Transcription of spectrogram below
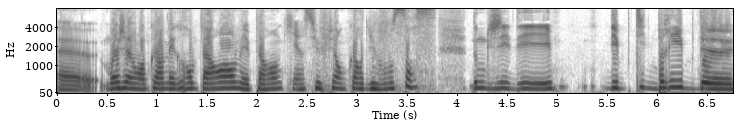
Euh, moi, j'avais encore mes grands-parents, mes parents qui insufflaient encore du bon sens. Donc, j'ai des, petites bribes de,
